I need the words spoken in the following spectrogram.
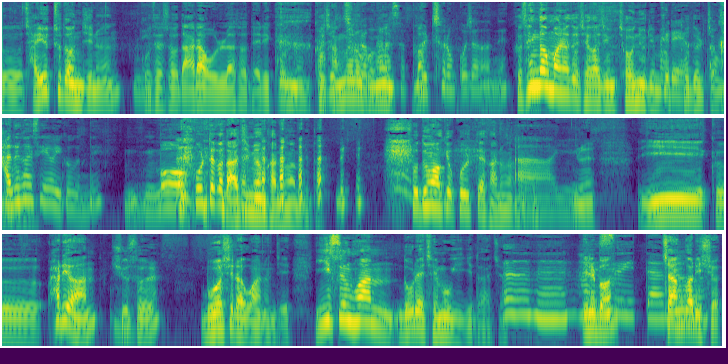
그 자유투 던지는 곳에서 날아올라서 내리꽂는 그 장면을 보면 벌처럼 꽂아넣는. 그 생각만 해도 제가 지금 전율이 막 그래요. 돋을 정도로 가능하세요 이거 근데? 뭐 골대가 낮으면 가능합니다. 초등학교 골대 가능합니다. 아, 예. 이그 화려한 슛을 무엇이라고 하는지 이승환 노래 제목이기도 하죠. 음, 1번 장거리 슛,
